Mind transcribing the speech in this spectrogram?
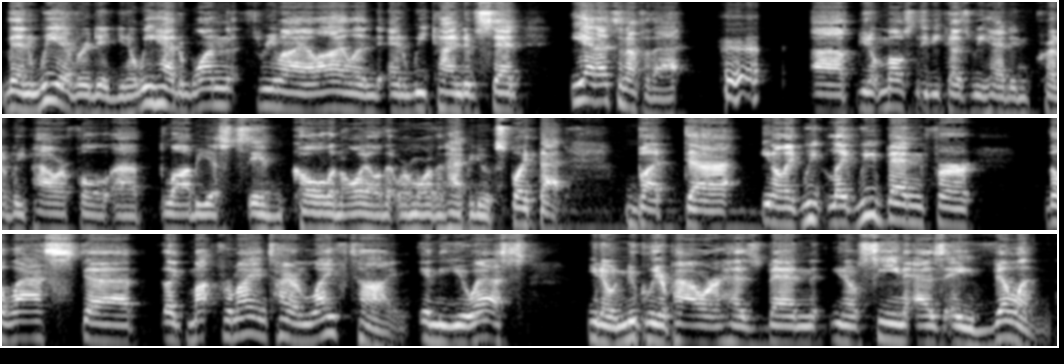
than we ever did. You know, we had one Three Mile Island, and we kind of said, "Yeah, that's enough of that." uh, you know, mostly because we had incredibly powerful uh, lobbyists in coal and oil that were more than happy to exploit that. But uh, you know, like we like we've been for the last uh, like my, for my entire lifetime in the U.S. You know, nuclear power has been you know seen as a villain,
